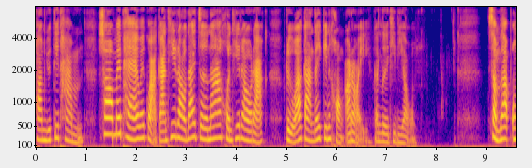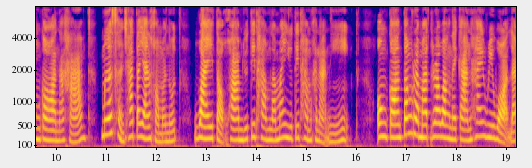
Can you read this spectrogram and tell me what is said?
ความยุติธรรม ชอบไม่แพ้ไว้กว่าการที่เราได้เจอหน้าคนที่เรารัก หรือว่าการได้กินของอร่อยกันเลยทีเดียวสำหรับองค์กรนะคะ เมื่อสัญชาตญาณของมนุษย์ ไวต่อความยุติธรรมและไม่ยุติธรรมขนาดนี้ องค์กรต้องระมัดระวังในการให้ reward และ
